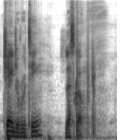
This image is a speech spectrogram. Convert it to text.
Change your routine. Let's go.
